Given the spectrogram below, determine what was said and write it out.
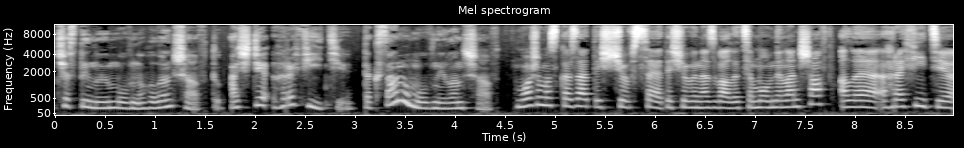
частиною мовного ландшафту. А ще графіті так само мовний ландшафт. Можемо сказати, що все те, що ви назвали, це мовний ландшафт, але графіті,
